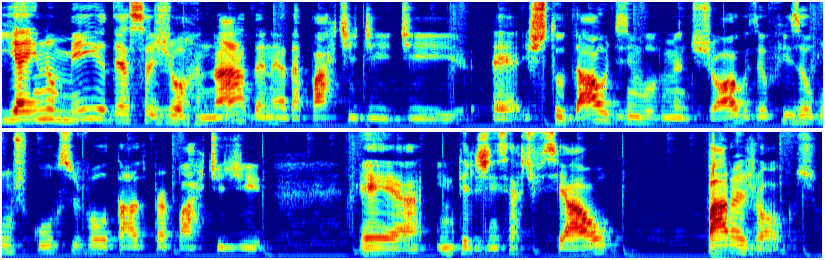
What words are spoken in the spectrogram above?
E aí, no meio dessa jornada, né, da parte de, de é, estudar o desenvolvimento de jogos, eu fiz alguns cursos voltados para a parte de é, inteligência artificial para jogos.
